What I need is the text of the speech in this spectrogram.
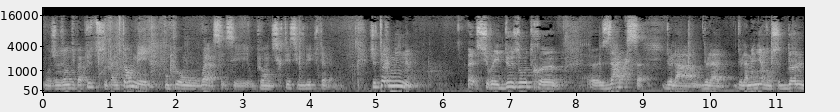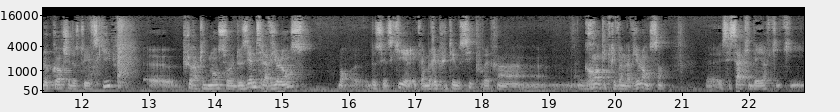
Bon, je n'en dis pas plus, je n'ai pas le temps, mais on peut, voilà, on peut en discuter si vous voulez tout à l'heure. Je termine euh, sur les deux autres axes de la, manière dont se donne le corps chez Dostoevsky. plus rapidement sur le deuxième, c'est la violence. Bon, Dostoevsky est quand même réputé aussi pour être un, grand écrivain de la violence. Hein. Euh, c'est ça qui d'ailleurs qui,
